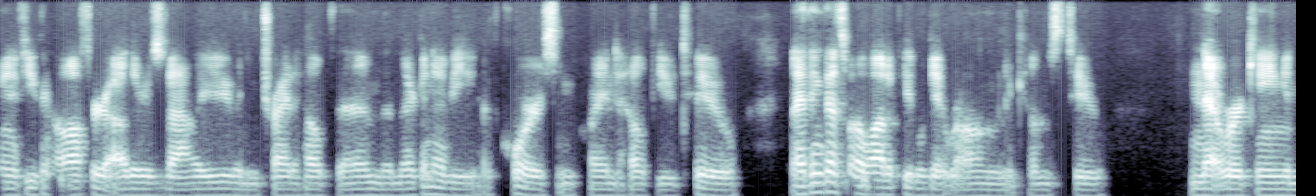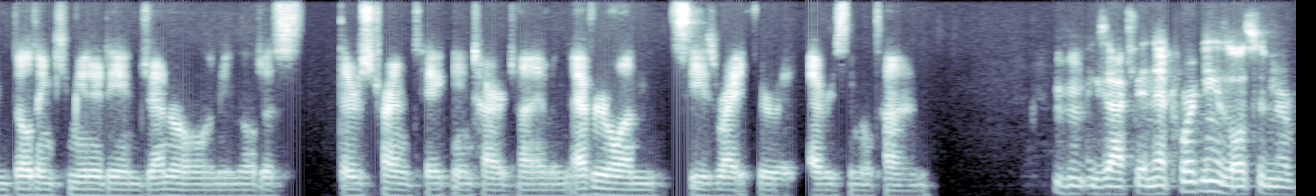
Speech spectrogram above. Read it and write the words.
and if you can offer others value and you try to help them then they're going to be of course inclined to help you too and i think that's what a lot of people get wrong when it comes to networking and building community in general. I mean, they'll just they're just trying to take the entire time, and everyone sees right through it every single time. Mm-hmm, exactly. And networking is also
